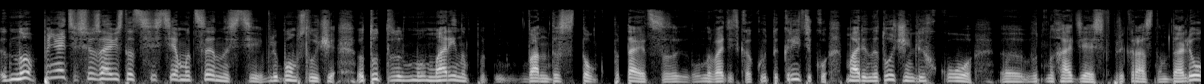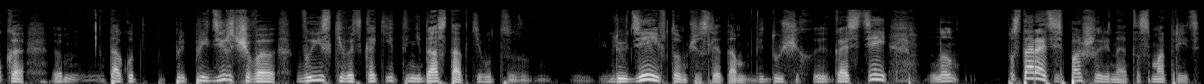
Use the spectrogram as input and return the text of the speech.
Но, понимаете, все зависит от системы ценностей в любом случае. Вот тут Марина Ван де Сток пытается наводить какую-то критику. Марина, это очень легко, э, вот находясь в прекрасном далеко, э, так вот придирчиво выискивать какие-то недостатки вот э, людей, в том числе там ведущих и гостей. Ну, Постарайтесь пошире на это смотреть.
